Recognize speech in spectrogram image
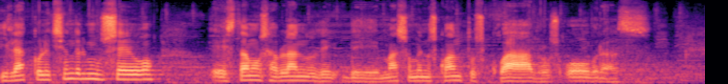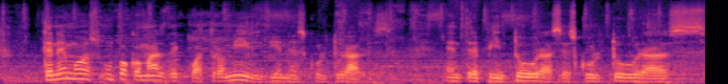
Y la colección del museo, estamos hablando de, de más o menos cuántos cuadros, obras. Tenemos un poco más de 4.000 bienes culturales, entre pinturas, esculturas,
